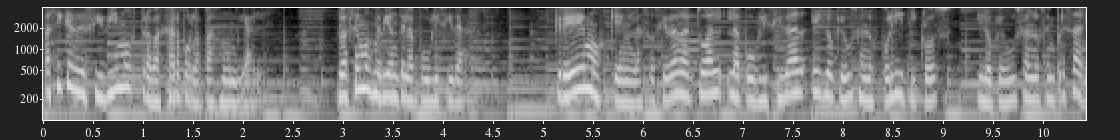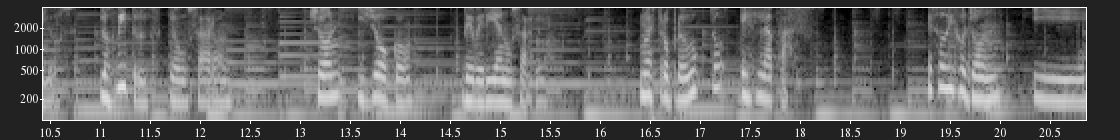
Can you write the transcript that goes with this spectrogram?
Así que decidimos trabajar por la paz mundial. Lo hacemos mediante la publicidad. Creemos que en la sociedad actual la publicidad es lo que usan los políticos y lo que usan los empresarios. Los Beatles lo usaron. John y Yoko deberían usarlo. Nuestro producto es la paz. Eso dijo John y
